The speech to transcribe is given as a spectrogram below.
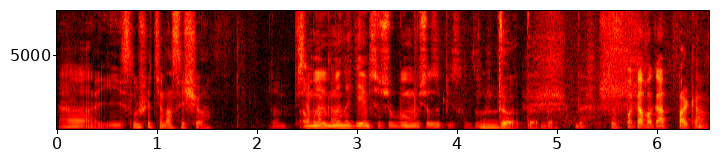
Э, И слушайте нас еще. Да. А мы, пока. мы надеемся, что будем еще записывать. Да, да, да. Да. Пока-пока. Пока.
